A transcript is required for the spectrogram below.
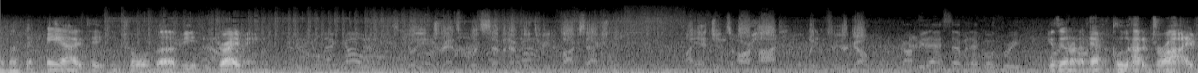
as far as you don't let the AI take control of uh, driving. Civilian transport 7 Echo 3 to Fox Actual. My engines are hot. Waiting for your go. Copy that, 7 Echo 3. Because they don't have half a clue how to drive.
